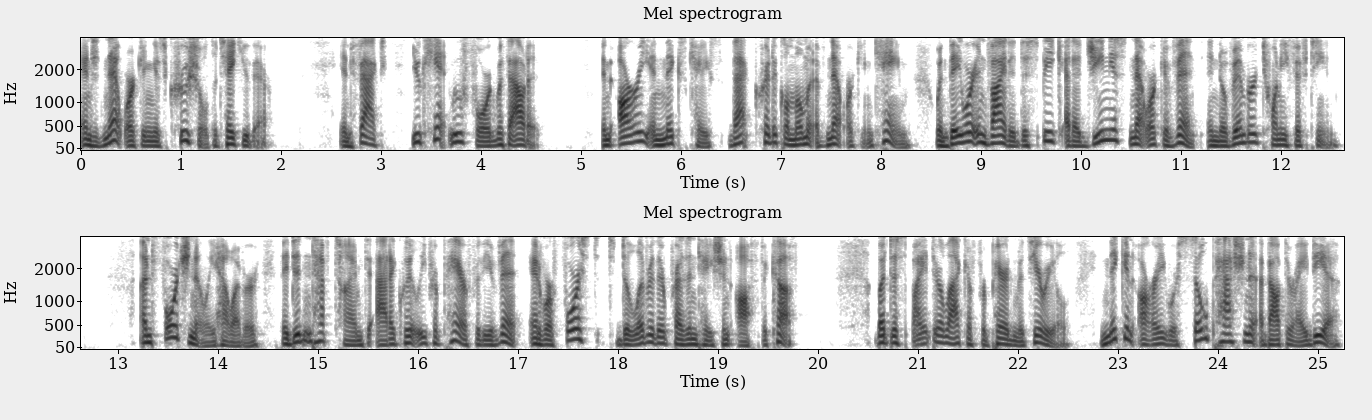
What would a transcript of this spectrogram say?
And networking is crucial to take you there. In fact, you can't move forward without it. In Ari and Nick's case, that critical moment of networking came when they were invited to speak at a Genius Network event in November 2015. Unfortunately, however, they didn't have time to adequately prepare for the event and were forced to deliver their presentation off the cuff. But despite their lack of prepared material, Nick and Ari were so passionate about their idea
